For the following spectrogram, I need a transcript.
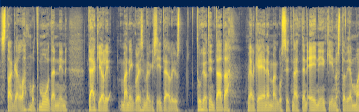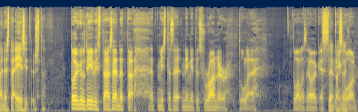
stagella, mutta muuten niin tämäkin oli, mä niin kuin esimerkiksi itse oli just tuijotin tätä melkein enemmän kuin sitten näiden ei niin kiinnostavien maiden sitä esitystä. Toi kyllä tiivistää sen, että, että mistä se nimitys runner tulee. Tuolla se oikeasti niin se. On,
